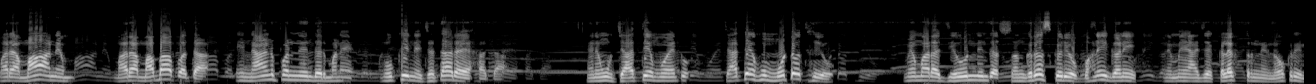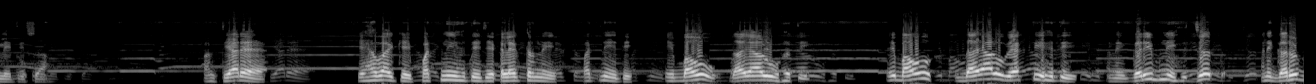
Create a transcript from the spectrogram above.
મારા મા અને મારા મા બાપ હતા. એ નાનપણની અંદર મને મૂકીને જતા રહ્યા હતા. અને હું જાતે જાતે હું મોટો થયો. મેં મારા જીવનની અંદર સંઘર્ષ કર્યો, ભણી ગણી અને મેં આજે કલેક્ટરની નોકરી લીધી છે. અને ત્યારે કહેવાય કે પત્ની હતી જે કલેક્ટરની પત્ની હતી. એ બહુ દયાળુ હતી. એ બહુ દયાળુ વ્યક્તિ હતી અને ગરીબની ઇજ્જત અને ગરીબ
